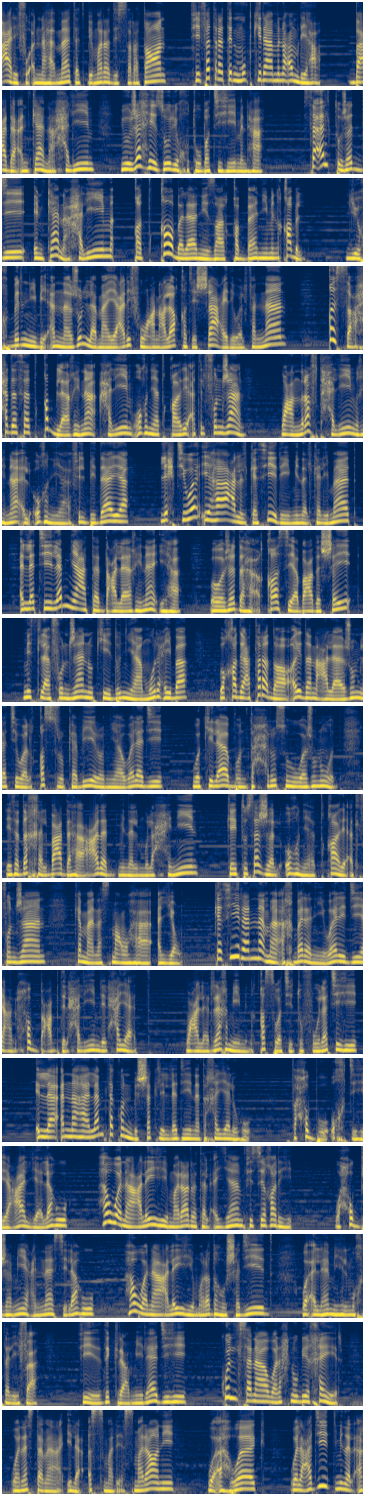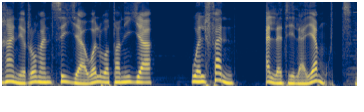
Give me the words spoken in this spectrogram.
أعرف أنها ماتت بمرض السرطان في فترة مبكرة من عمرها بعد أن كان حليم يجهز لخطوبته منها. سألت جدي إن كان حليم قد قابل نزار قباني من قبل. ليخبرني بأن جل ما يعرفه عن علاقة الشاعر والفنان قصة حدثت قبل غناء حليم أغنية قارئة الفنجان وعن رفض حليم غناء الأغنية في البداية لاحتوائها على الكثير من الكلمات التي لم يعتد على غنائها ووجدها قاسية بعض الشيء مثل فنجانك دنيا مرعبة وقد اعترض أيضا على جملة والقصر كبير يا ولدي وكلاب تحرسه وجنود ليتدخل بعدها عدد من الملحنين كي تسجل أغنية قارئة الفنجان كما نسمعها اليوم. كثيرا ما أخبرني والدي عن حب عبد الحليم للحياة وعلى الرغم من قسوة طفولته إلا أنها لم تكن بالشكل الذي نتخيله. فحب أخته عالية له هون عليه مرارة الأيام في صغره وحب جميع الناس له هون عليه مرضه الشديد وألامه المختلفة. في ذكرى ميلاده كل سنة ونحن بخير ونستمع إلى أسمر يسمراني وأهواك والعديد من الأغاني الرومانسية والوطنية والفن الذي لا يموت.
